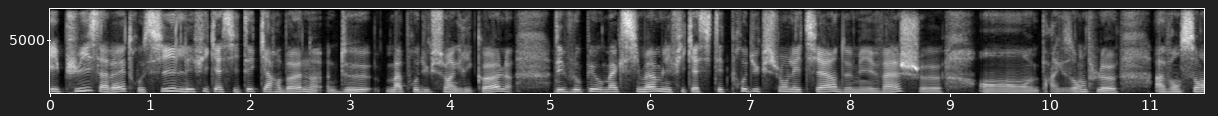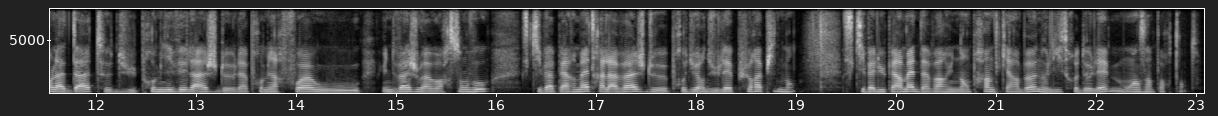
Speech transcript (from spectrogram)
Et puis, ça va être aussi l'efficacité carbone de ma production agricole, développer au maximum l'efficacité de production laitière de mes vaches euh, en, par exemple, avançant la date du premier vélage de la première fois où une vache va avoir son veau, ce qui va permettre à la vache de produire du lait plus rapidement, ce qui va lui permettre d'avoir une empreinte carbone au litre de lait moins importante.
